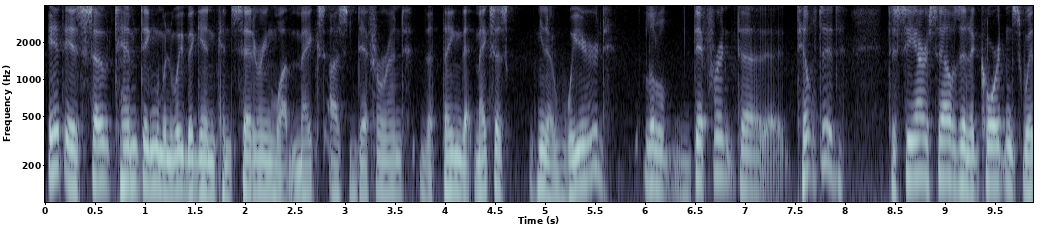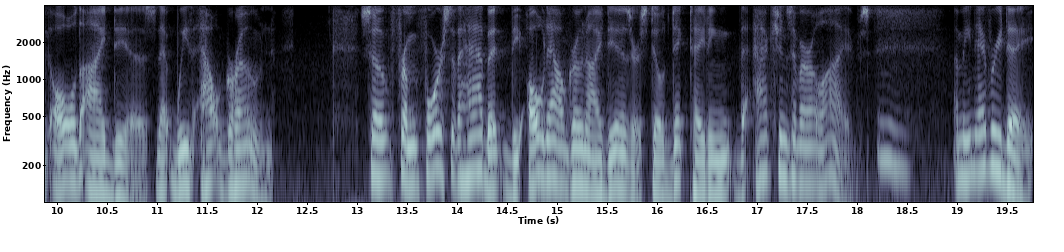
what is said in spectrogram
It is so tempting when we begin considering what makes us different, the thing that makes us, you know, weird, a little different, uh, tilted, to see ourselves in accordance with old ideas that we've outgrown. So, from force of habit, the old outgrown ideas are still dictating the actions of our lives. Mm. I mean, every day,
